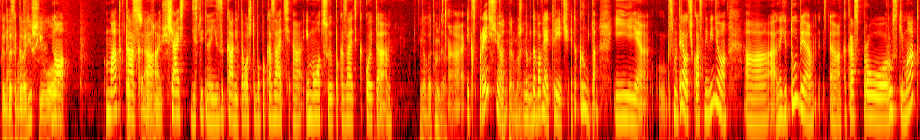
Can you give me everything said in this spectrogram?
Когда ты согласна. говоришь его. Но мат как как, а, часть действительно языка для того, чтобы показать а, эмоцию, показать какой-то Ну, в этом да. а, экспрессию, Это нормально. добавляет речь. Это круто. И э, смотрела очень классное видео а, на Ютубе а, как раз про русский мат.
